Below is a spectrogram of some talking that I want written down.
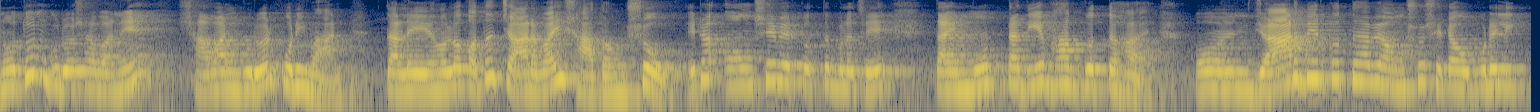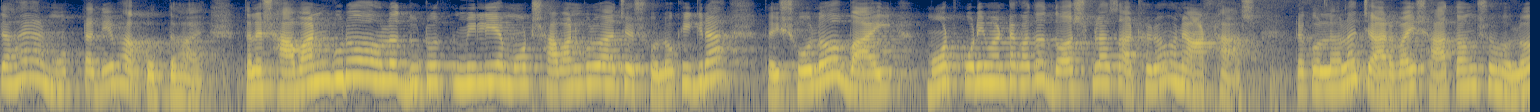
নতুন গুঁড়ো সাবানে সাবান গুঁড়োর পরিমাণ। তাহলে হলো কত? চার বাই সাত অংশ। এটা অংশে বের করতে বলেছে, তাই মোটটা দিয়ে ভাগ করতে হয়। যার বের করতে হবে অংশ, সেটা ওপরে লিখতে হয় আর মোটটা দিয়ে ভাগ করতে হয়। তাহলে সাবান গুঁড়ো হলো দুটো মিলিয়ে মোট সাবান গুঁড়ো আছে ষোলো কিগ্রা। তাই ষোলো বাই মোট পরিমাণটা কত? দশ প্লাস আঠেরো মানে আঠাশ। এটা করলে হলো চার বাই সাত অংশ হলো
